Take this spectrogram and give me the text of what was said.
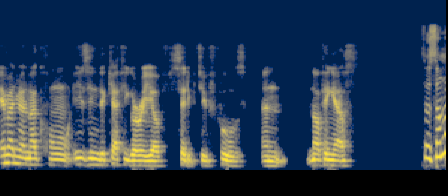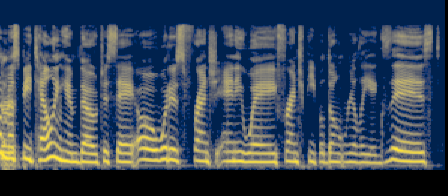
Emmanuel Macron is in the category of seductive fools and nothing else. So someone there must is, be telling him though to say, "Oh, what is French anyway? French people don't really exist.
